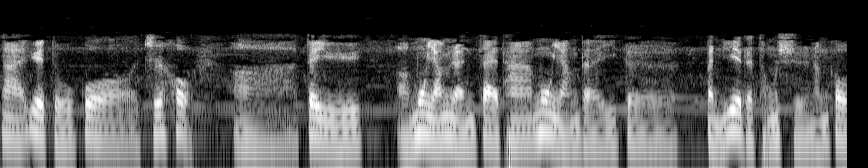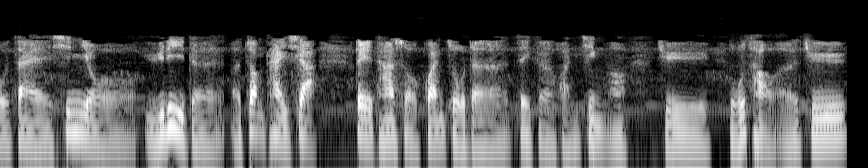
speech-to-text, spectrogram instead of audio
那阅读过之后啊、呃，对于呃牧羊人在他牧羊的一个本业的同时，能够在心有余力的呃状态下，对他所关注的这个环境啊，去独草而居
